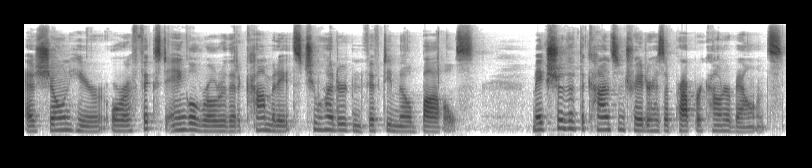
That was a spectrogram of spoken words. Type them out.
as shown here, or a fixed angle rotor that accommodates 250 mil bottles. Make sure that the concentrator has a proper counterbalance.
